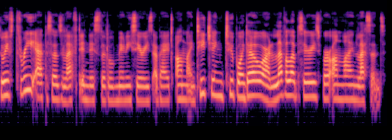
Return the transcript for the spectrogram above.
So, we have three episodes left in this little mini series about online teaching 2.0, our level up series for online lessons.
